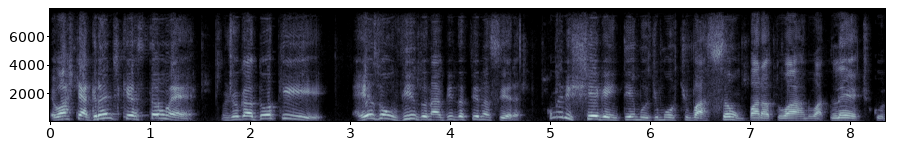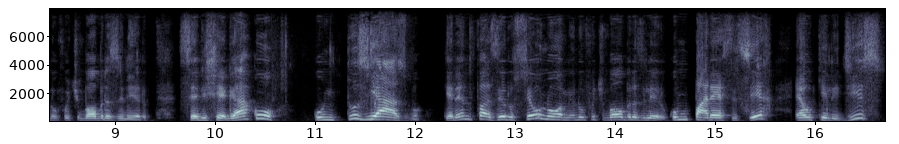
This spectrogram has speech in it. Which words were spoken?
Eu acho que a grande questão é um jogador que resolvido na vida financeira. Como ele chega em termos de motivação para atuar no Atlético, no futebol brasileiro? Se ele chegar com, com entusiasmo, querendo fazer o seu nome no futebol brasileiro, como parece ser, é o que ele diz,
